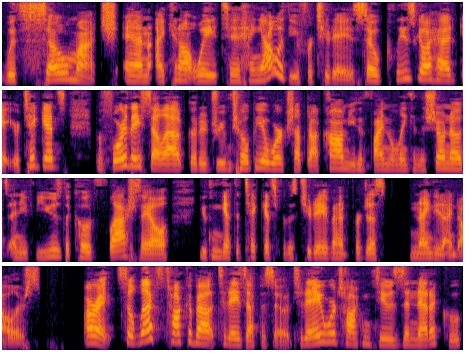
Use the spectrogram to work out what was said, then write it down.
with so much and I cannot wait to hang out with you for two days. So please go ahead, get your tickets before they sell out. Go to dreamtopiaworkshop.com. You can find the link in the show notes. And if you use the code flash sale, you can get the tickets for this two day event for just $99. All right. So let's talk about today's episode. Today we're talking to Zanetta Kok.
